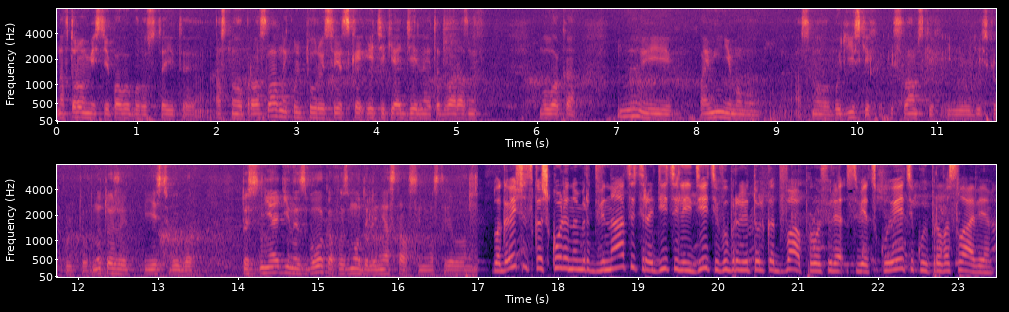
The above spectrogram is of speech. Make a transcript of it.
На втором месте по выбору стоит э, основа православной культуры и светской этики отдельно. Это два разных блока. Ну и по минимуму основа буддийских, исламских и иудейской культур. Но тоже есть выбор. То есть ни один из блоков из модуля не остался невостребованным. В Благовещенской школе номер 12 родители и дети выбрали только два профиля – светскую этику и православие.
